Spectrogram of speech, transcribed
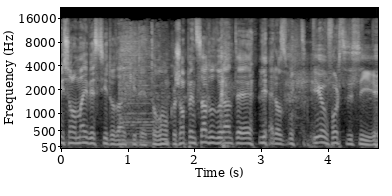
Mi sono mai vestito da architetto, comunque ci ho pensato durante gli Aerosmith. Io forse sì.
